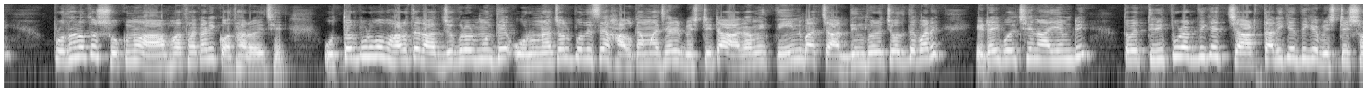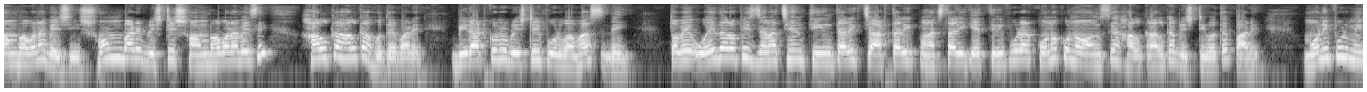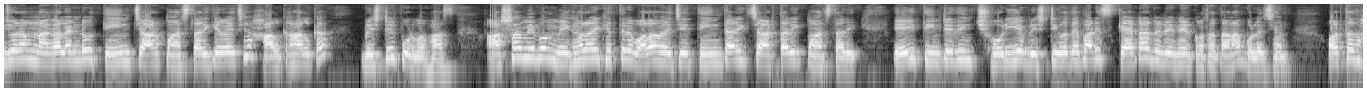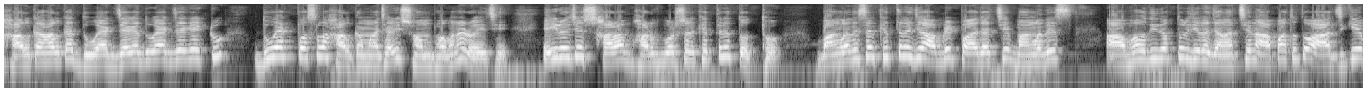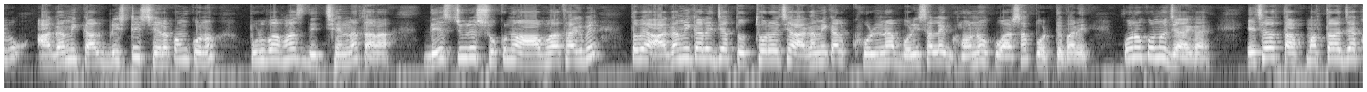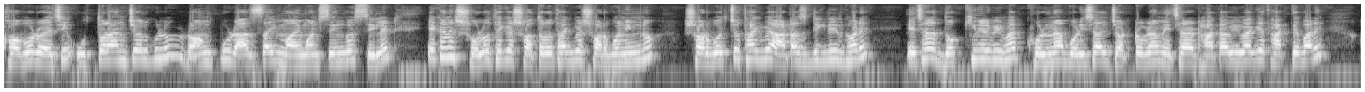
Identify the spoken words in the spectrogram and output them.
প্রধানত শুকনো আবহাওয়া থাকারই কথা রয়েছে। উত্তর পূর্ব ভারতের রাজ্যগুলোর মধ্যে অরুণাচল প্রদেশে হালকা মাঝারি বৃষ্টিটা আগামী তিন বা চার দিন ধরে চলতে পারে, এটাই বলছেন আইএমডি। তবে ত্রিপুরার দিকে চার তারিখের দিকে বৃষ্টির সম্ভাবনা বেশি, সোমবারে বৃষ্টির সম্ভাবনা বেশি, হালকা হালকা হতে পারে। বিরাট কোনো বৃষ্টির পূর্বাভাস নেই। তবে ওয়েদার অফিস জানাচ্ছেন তিন তারিখ, চার তারিখ, পাঁচ তারিখে ত্রিপুরার কোনো কোনো অংশে হালকা হালকা বৃষ্টি হতে পারে। মণিপুর, মিজোরাম, নাগাল্যান্ডেও তিন, চার, পাঁচ তারিখে রয়েছে হালকা হালকা বৃষ্টির পূর্বাভাস। আসাম এবং মেঘালয়ের ক্ষেত্রে বলা হয়েছে তিন তারিখ, চার তারিখ, পাঁচ তারিখ। এই তিনটে দিন ছড়িয়ে বৃষ্টি হতে পারে স্ক্যাটার রেনের কথা তারা বলেছেন। অর্থাৎ হালকা হালকা দু এক জায়গায়, দু এক জায়গায় একটু দু এক পশলা হালকা মাঝারি সম্ভাবনা রয়েছে। এই রয়েছে সারা ভারতবর্ষের ক্ষেত্রে তথ্য। বাংলাদেশের ক্ষেত্রে যে আপডেট পাওয়া যাচ্ছে, বাংলাদেশ আবহাওয়া অধিদপ্তর যেটা জানাচ্ছেন, আপাতত আজকে এবং আগামীকাল বৃষ্টির সেরকম কোনো পূর্বাভাস দিচ্ছেন না তারা। দেশ জুড়ে শুকনো আবহাওয়া থাকবে, তবে আগামীকালের যা তথ্য রয়েছে, আগামীকাল খুলনা, বরিশালে ঘন কুয়াশা পড়তে পারে কোনো কোনো জায়গায়। এছাড়া তাপমাত্রার যা খবর রয়েছে, উত্তরাঞ্চলগুলো, রংপুর, রাজশাহী, ময়মনসিংহ, সিলেট, এখানে ষোলো থেকে সতেরো থাকবে সর্বনিম্ন, সর্বোচ্চ থাকবে আঠাশ ডিগ্রির ঘরে। এছাড়া দক্ষিণের বিভাগ খুলনা, বরিশাল, চট্টগ্রাম, এছাড়া ঢাকা বিভাগে থাকতে পারে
